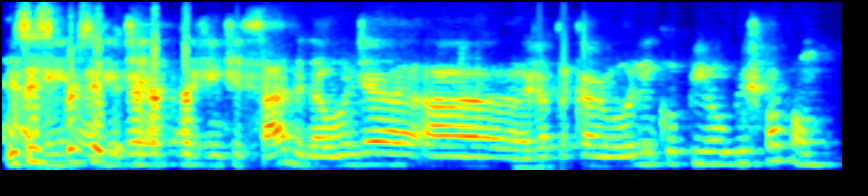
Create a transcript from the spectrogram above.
A, vocês a, percebem- gente, a, a gente sabe da onde a, a J.K. Rowling copiou o bicho papão.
